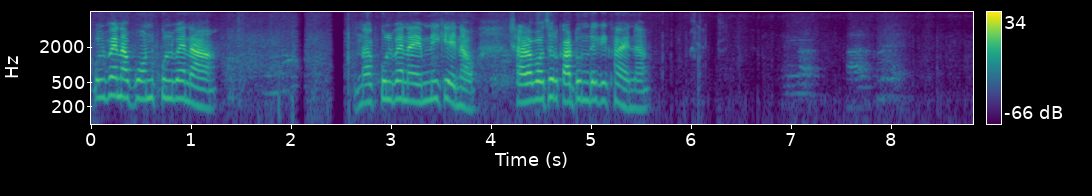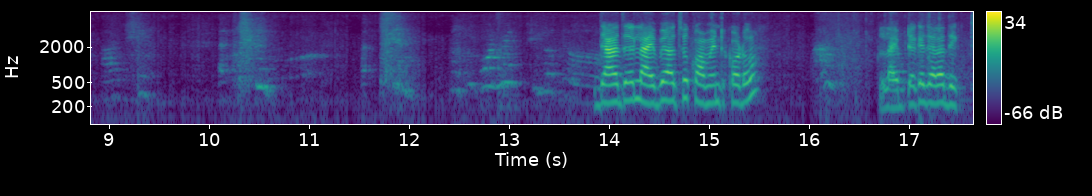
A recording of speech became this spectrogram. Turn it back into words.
খুলবে না, ফোন খুলবে না। না, খুলবে না, এমনি খেয়ে নাও। সারা বছর কার্টুন দেখে খায় না। যারা যারা লাইভে আছো কমেন্ট করো। লাইভটাকে যারা দেখছ।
